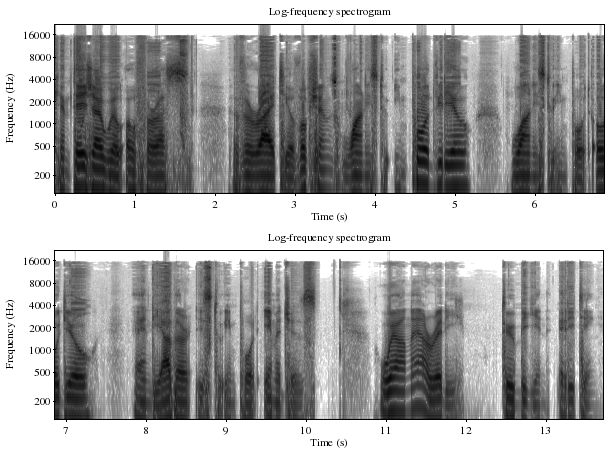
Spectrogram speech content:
Camtasia will offer us a variety of options. One is to import video, one is to import audio, and the other is to import images. We are now ready to begin editing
